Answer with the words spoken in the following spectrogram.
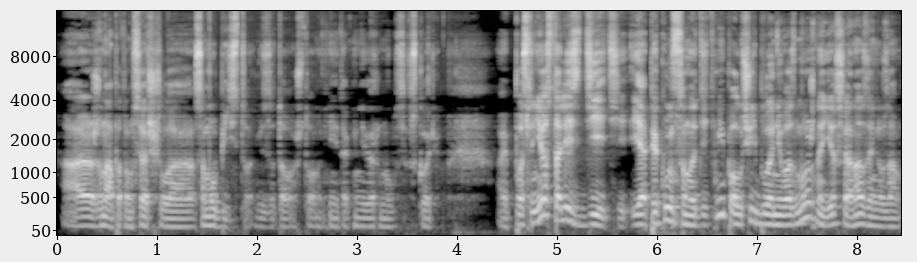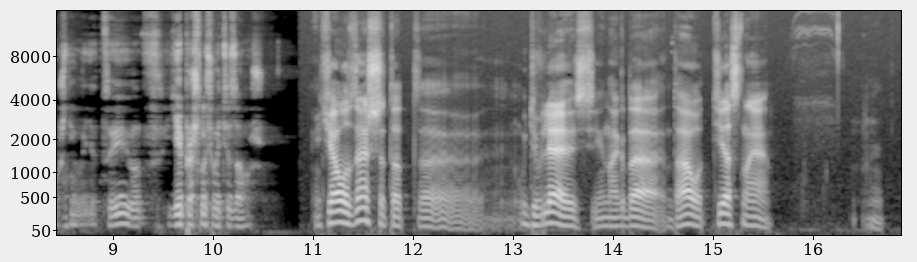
а жена потом совершила самоубийство из-за того, что он к ней так и не вернулся вскоре. А После нее остались дети, и опекунство над детьми получить было невозможно, если она за него замуж не выйдет. И вот ей пришлось выйти замуж. Я вот, знаешь, этот... э, удивляюсь иногда, да, вот тесная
